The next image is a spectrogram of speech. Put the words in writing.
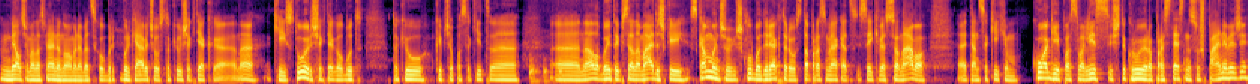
vėl čia mano asmeninė nuomonė, bet, sakau, Burkevičiaus tokių šiek tiek, na, keistų ir šiek tiek galbūt tokių, kaip čia pasakyti, na, labai taip senamadiškai skambančių iš klubo direktoriaus, ta prasme, kad jisai kvestionavo, ten, sakykime, kuogi pasvalys iš tikrųjų yra prastesnis už panevežį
